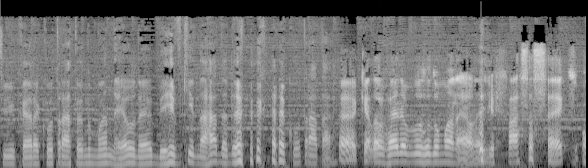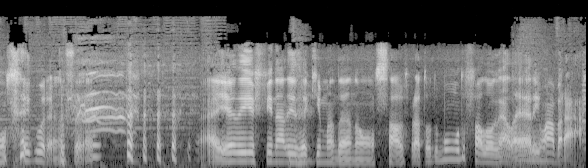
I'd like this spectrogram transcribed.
Se o cara contratando Manel, né? Mesmo que nada, né? O cara contratar. É aquela velha blusa do Manel, né? De faça sexo com segurança, né? Aí ele finaliza aqui mandando um salve pra todo mundo, falou galera e um abraço.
